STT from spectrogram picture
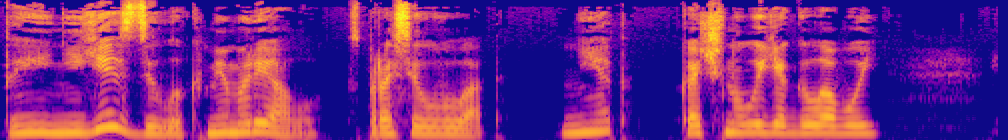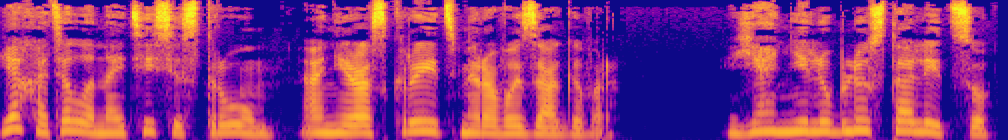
«Ты не ездила к мемориалу?» — спросил Влад. «Нет», — качнула я головой. «Я хотела найти сестру, а не раскрыть мировой заговор. Я не люблю столицу,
